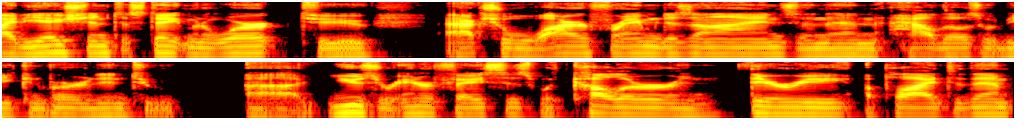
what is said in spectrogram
ideation to statement of work to actual wireframe designs, and then how those would be converted into uh, user interfaces with color and theory applied to them.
